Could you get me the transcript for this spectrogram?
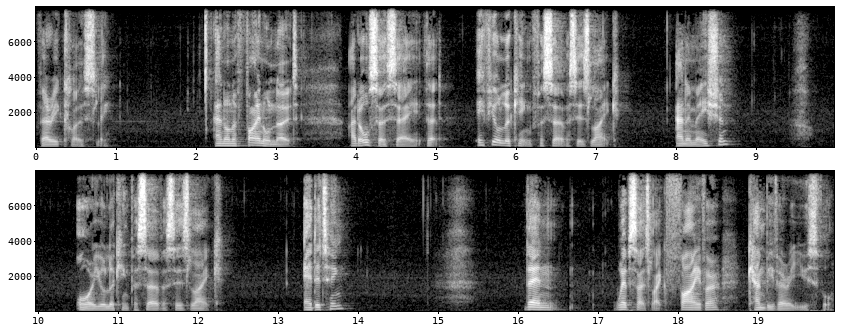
very closely. And on a final note, I'd also say that if you're looking for services like animation, or you're looking for services like editing, then websites like Fiverr can be very useful.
